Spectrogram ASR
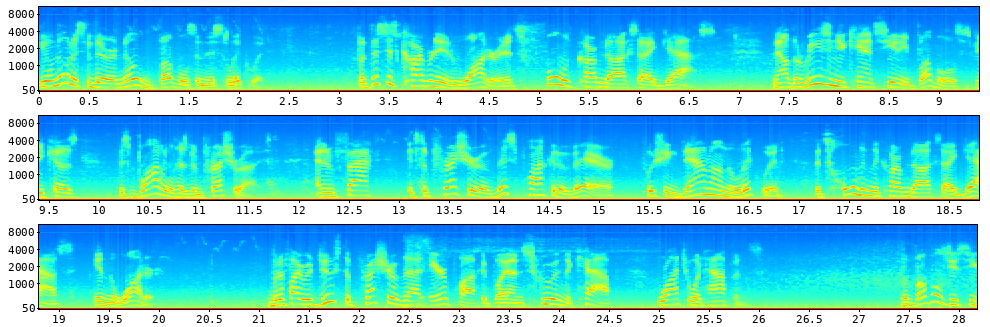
You'll notice that there are no bubbles in this liquid. But this is carbonated water, and it's full of carbon dioxide gas. Now, the reason you can't see any bubbles is because this bottle has been pressurized. And in fact, it's the pressure of this pocket of air pushing down on the liquid that's holding the carbon dioxide gas in the water. But if I reduce the pressure of that air pocket by unscrewing the cap, watch what happens. The bubbles you see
